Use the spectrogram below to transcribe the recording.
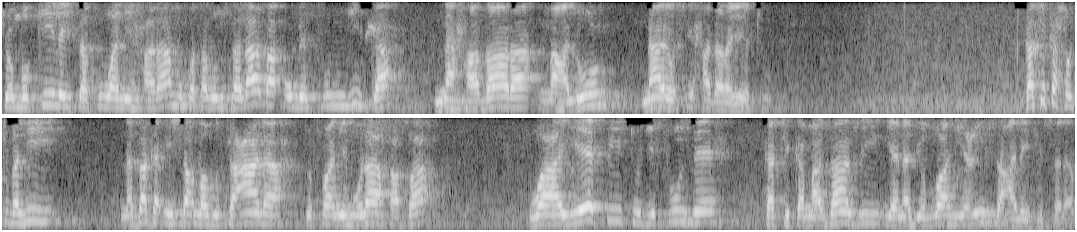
chombo kile itakuwa ni haramu kwa sababu msalaba umefungika na hadhara maalum nayo si hadhara yetu. Katika hotuba hii nataka insha allahu taala tufanye mulahasa wa yepi tujifunze katika mazazi ya Nabii Allah Isa alayhi salam.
